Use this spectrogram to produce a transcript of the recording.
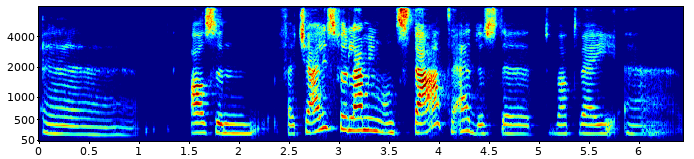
Uh, als een facialisverlamming ontstaat, hè, dus de, wat wij uh,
